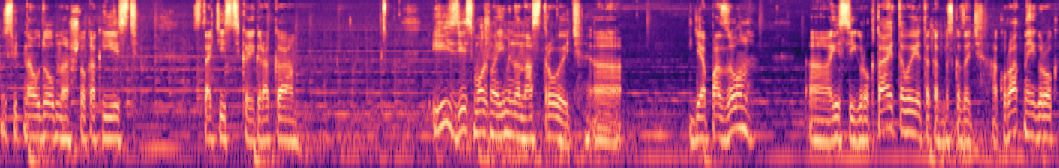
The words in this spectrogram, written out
действительно удобно, что как есть, статистика игрока. И здесь можно именно настроить э, диапазон. Э, если игрок тайтовый, это, как бы сказать, аккуратный игрок.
